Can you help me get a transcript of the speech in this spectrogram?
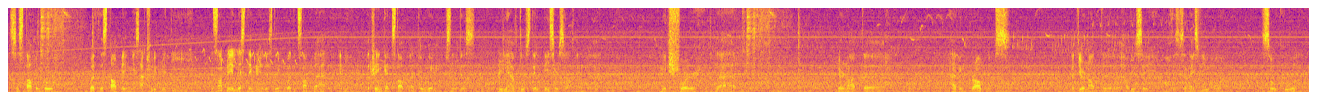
it's just stop and go. But the stopping is actually pretty it's not realistic realistic but it's not bad i mean the train can't stop at the whim's notice you really have to still pace yourself and uh, make sure that you're not uh, having problems that you're not uh, how do you say oh this is a nice view huh so cool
